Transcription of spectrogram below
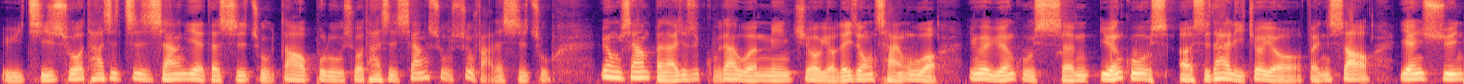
与其说她是制香业的始祖，倒不如说她是香术术法的始祖。用香本来就是古代文明就有的一种产物哦，因为远古神远古时呃时代里就有焚烧烟熏，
